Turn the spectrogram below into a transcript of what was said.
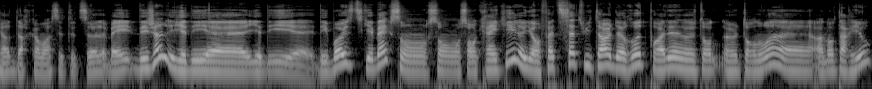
hâte, de recommencer tout ça. Ben, déjà, il y a des, il y a des, des boys du Québec sont, sont, sont craqués. Là. Ils ont fait 7-8 heures de route pour aller dans un, tournoi en Ontario.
